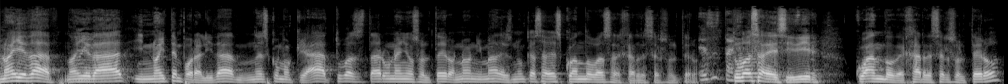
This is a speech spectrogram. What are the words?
no hay edad, no hay edad y no hay temporalidad, no es como que, ah, tú vas a estar un año soltero, no, ni madres, nunca sabes cuándo vas a dejar de ser soltero. Eso está Tú vas a decidir cuándo dejar de ser soltero,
